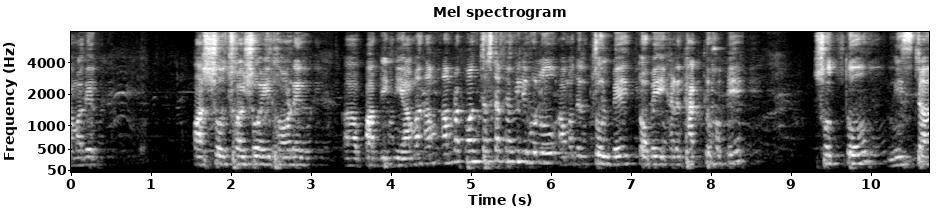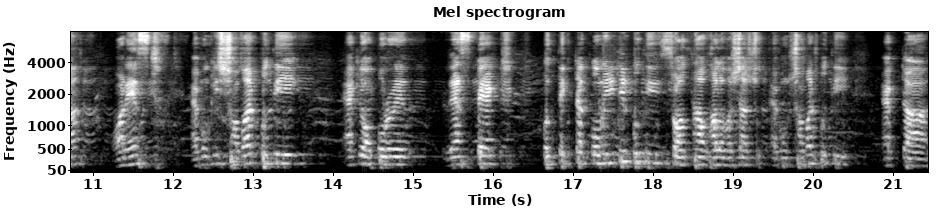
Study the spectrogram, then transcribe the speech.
আমাদের পাঁচশো, ছয়শো এই ধরনের পাবলিক নিয়ে। আমা- আম- আমরা পঞ্চাশটা ফ্যামিলি হলেও আমাদের চলবে, তবে এখানে থাকতে হবে সত্য, নিষ্ঠা অনেস্ট এবং কি সবার প্রতি একে অপরের রেসপেক্ট প্রত্যেকটা কমিউনিটির প্রতি শ্রদ্ধা, ভালোবাসা এবং সবার প্রতি একটা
